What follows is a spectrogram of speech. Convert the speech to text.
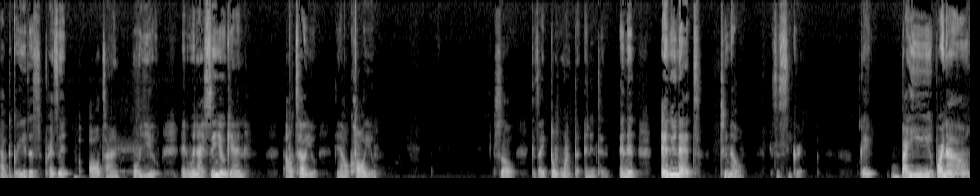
I have the greatest present of all time for you. And when I see you again, I'll tell you and I'll call you. So, because I don't want the internet, internet to know. It's a secret. Okay, bye for now.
